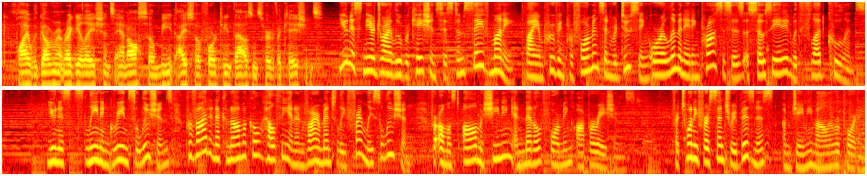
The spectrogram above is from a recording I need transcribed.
comply with government regulations and also meet ISO 14000 certifications. Unist near-dry lubrication systems save money by improving performance and reducing or eliminating processes associated with flood coolants. Unist's lean and green solutions provide an economical, healthy, and environmentally friendly solution for almost all machining and metal forming operations. For 21st Century Business, I'm Jamie Mahler reporting.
